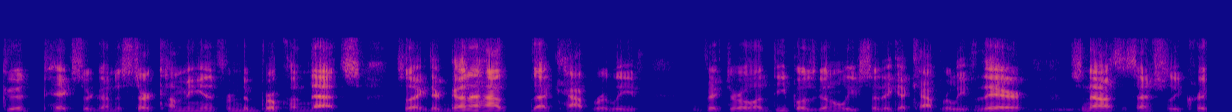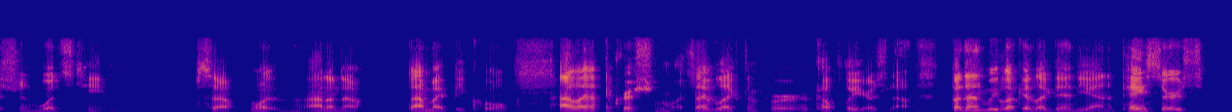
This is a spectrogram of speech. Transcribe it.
good picks are going to start coming in from the Brooklyn Nets. So like they're gonna have that cap relief. Victor Oladipo is going to leave, so they get cap relief there. So now it's essentially Christian Wood's team. So what I don't know. That might be cool. I like Christian Woods. I've liked him for a couple of years now. But then we look at like the Indiana Pacers.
